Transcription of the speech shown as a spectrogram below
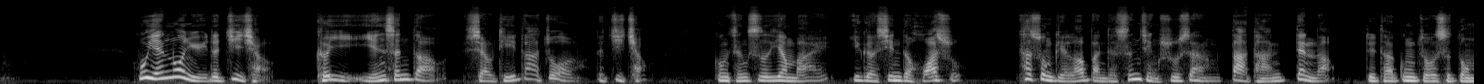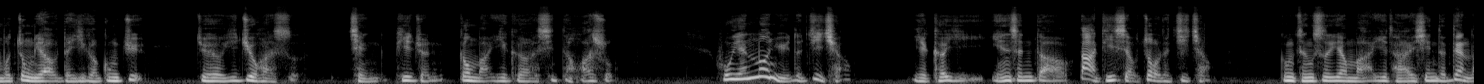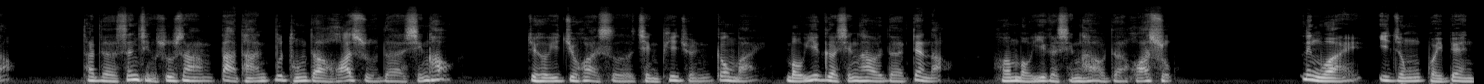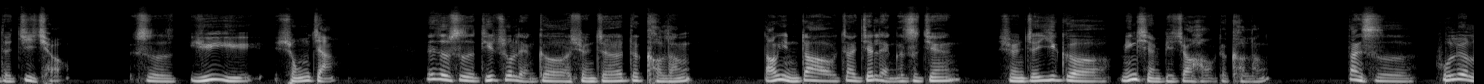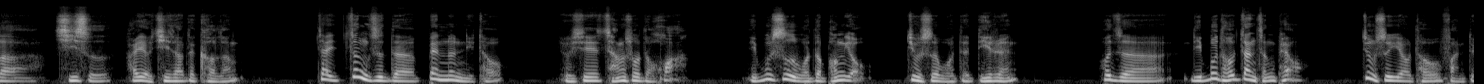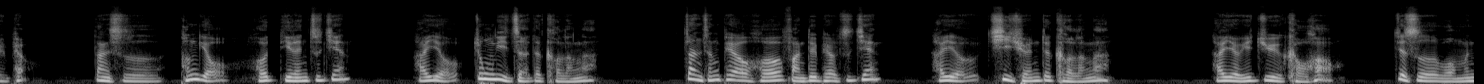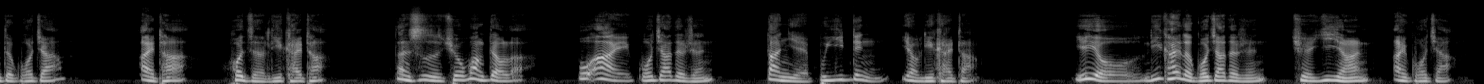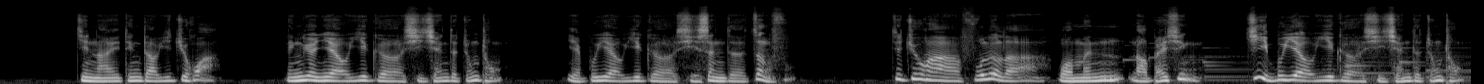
胡言乱语的技巧可以延伸到小题大做的技巧。工程师要买一个新的滑鼠，他送给老板的申请书上大谈电脑对他工作是多么重要的一个工具。最后一句话是，请批准购买一个新的滑鼠。胡言乱语的技巧也可以延伸到大题小做的技巧。工程师要买一台新的电脑，他的申请书上大谈不同的滑鼠的型号。最后一句话是，请批准购买某一个型号的电脑和某一个型号的滑鼠。另外一种诡辩的技巧。是鱼与熊掌，那就是提出两个选择的可能，导引到在这两个之间选择一个明显比较好的可能，但是忽略了其实还有其他的可能。在政治的辩论里头，有些常说的话：“你不是我的朋友，就是我的敌人”，或者“你不投赞成票，就是要投反对票”。但是朋友和敌人之间还有中立者的可能啊，赞成票和反对票之间还有弃权的可能啊。还有一句口号，就是我们的国家，爱他或者离开他，但是却忘掉了不爱国家的人，但也不一定要离开他。也有离开了国家的人，却依然爱国家。近来听到一句话：“宁愿要一个洗钱的总统，也不要一个洗肾的政府。”这句话忽略了我们老百姓，既不要一个洗钱的总统，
